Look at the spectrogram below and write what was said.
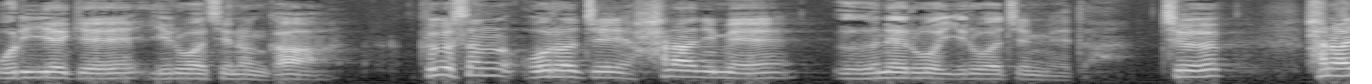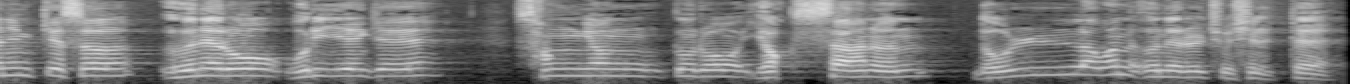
우리에게 이루어지는가? 그것은 오로지 하나님의 은혜로 이루어집니다. 즉, 하나님께서 은혜로 우리에게 성령으로 역사하는 놀라운 은혜를 주실 때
